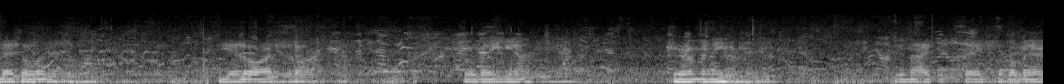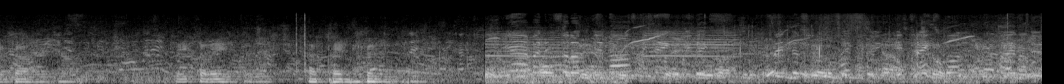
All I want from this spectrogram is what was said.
Netherlands, Yellow Russia, Romania, Germany, United States of America, Italy, attention, it takes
